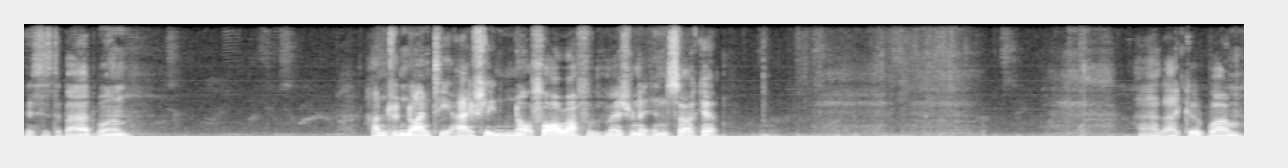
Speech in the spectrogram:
This is the bad one. 190, actually not far off of measuring it in circuit. And a good one.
